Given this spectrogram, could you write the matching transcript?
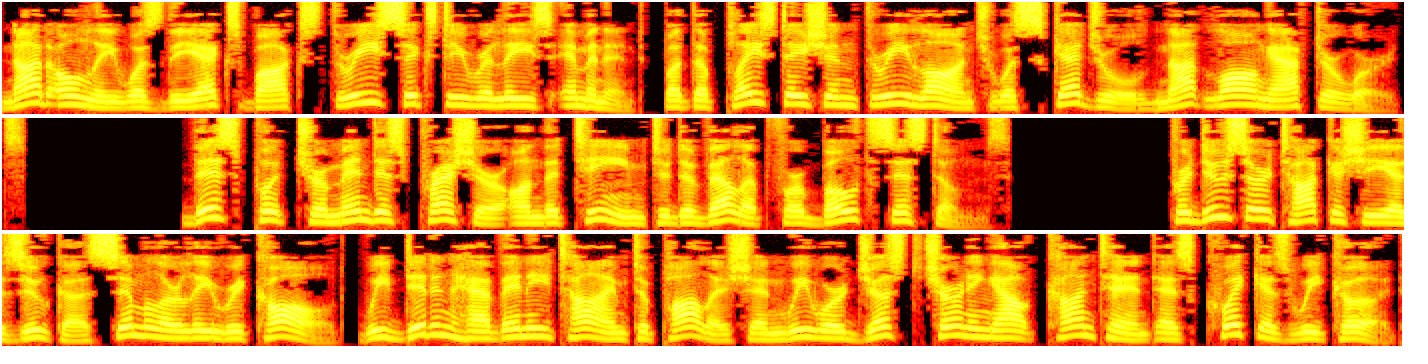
Not only was the Xbox 360 release imminent, but the PlayStation 3 launch was scheduled not long afterwards. This put tremendous pressure on the team to develop for both systems. Producer Takashi Iizuka similarly recalled, We didn't have any time to polish and we were just churning out content as quick as we could.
